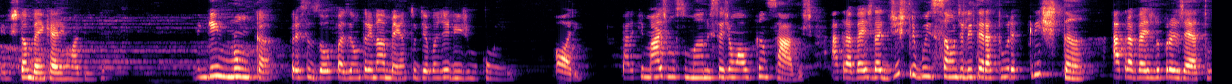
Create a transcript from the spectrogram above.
eles também querem uma Bíblia. Ninguém nunca precisou fazer um treinamento de evangelismo com ele. Ore para que mais muçulmanos sejam alcançados através da distribuição de literatura cristã através do projeto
